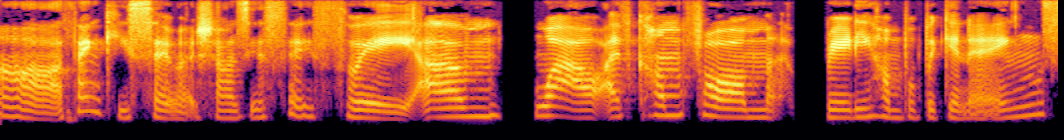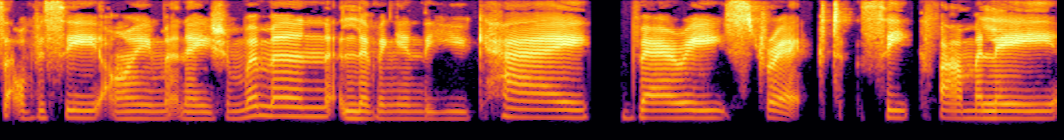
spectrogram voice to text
Ah, thank you so much, Shaz. You're so sweet. Um, wow, I've come from really humble beginnings. Obviously, I'm an Asian woman living in the UK, very strict Sikh family.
